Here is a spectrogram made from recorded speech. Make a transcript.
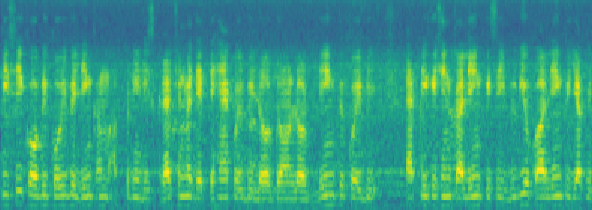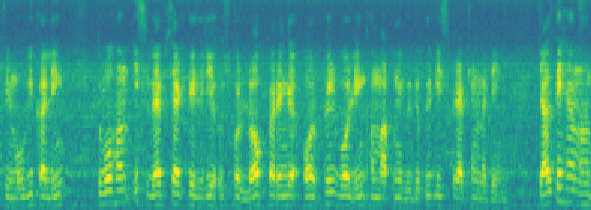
किसी को भी कोई भी लिंक हम अपनी डिस्क्रिप्शन में देते हैं। कोई भी लो, डाउनलोड लिंक, कोई भी एप्लीकेशन का लिंक, किसी वीडियो का लिंक या किसी मूवी का लिंक तो वो हम इस वेबसाइट के ज़रिए उसको लॉक करेंगे और फिर वो लिंक हम अपनी वीडियो की डिस्क्रिप्शन में देंगे। चलते हैं हम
